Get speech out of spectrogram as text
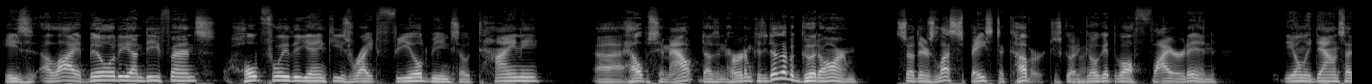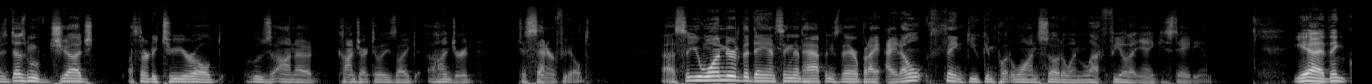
He's a liability on defense. Hopefully the Yankees' right field, being so tiny, uh, helps him out, doesn't hurt him, because he does have a good arm. So there's less space to cover. Just go to go get the ball fired in. The only downside is it does move Judge, a 32 year old who's on a contract till he's like 100, to center field. Uh, so you wonder the dancing that happens there, but I, I don't think you can put Juan Soto in left field at Yankee Stadium. Yeah, I think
